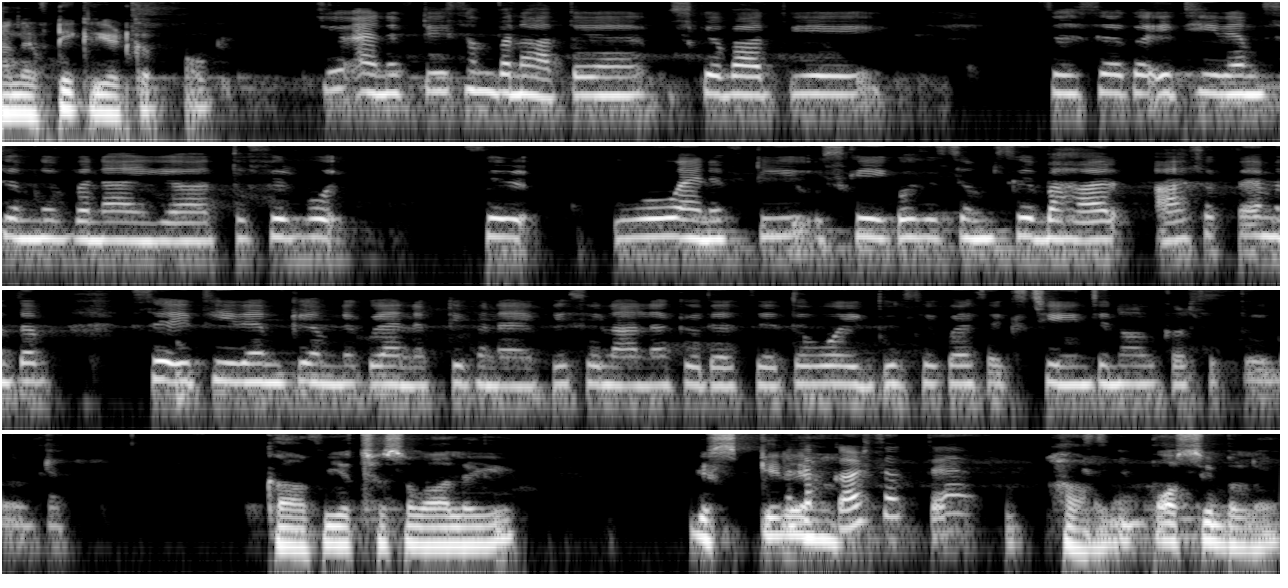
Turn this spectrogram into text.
एन एफ़ टी क्रिएट कर पाओगे। जो एन एफ़ टी हम बनाते हैं, उसके बाद ये जैसे अगर इथीरियम से हमने बनाया तो फिर वो, फिर वो एनएफटी उसके इकोसिस्टम से बाहर आ सकता है मतलब से इथीरियम के हमने कोई एन एफ़ टी बनाए फिर सोलाना की वजह से तो वो एक दूसरे को ऐसे एक्सचेंज एंड ऑल कर सकते हैं लोग। काफ़ी अच्छा सवाल है ये। इसके लिए मतलब कर सकते हैं। हाँ ये पॉसिबल है।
